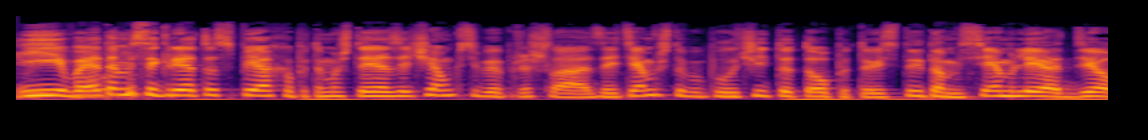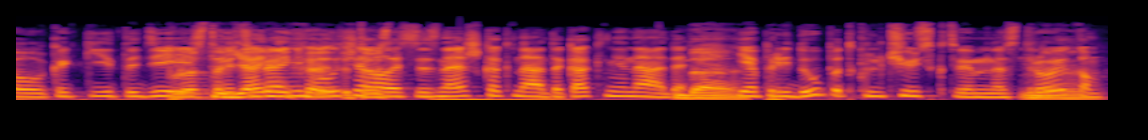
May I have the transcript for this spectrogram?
И в этом секрет успеха, потому что я зачем к тебе пришла? Затем, чтобы получить тот опыт. То есть ты там 7 лет делал какие-то действия, Просто у я тебя не не, получалось, есть- ты знаешь, как надо, как не надо. Да. Я приду, подключусь к твоим настройкам,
